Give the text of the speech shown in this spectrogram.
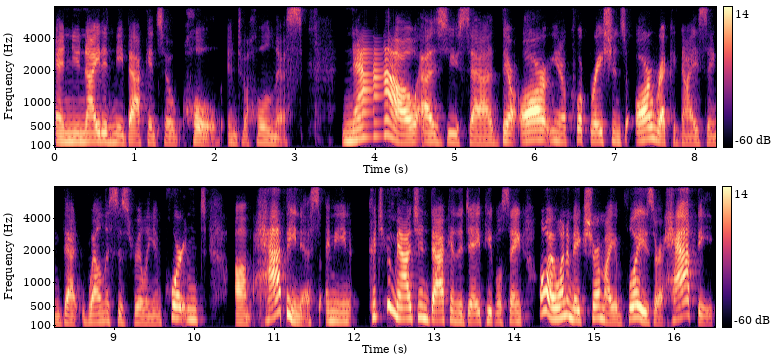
And united me back into whole into wholeness. Now as you said there are you know corporations are recognizing that wellness is really important um, happiness. I mean could you imagine back in the day people saying oh i want to make sure my employees are happy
